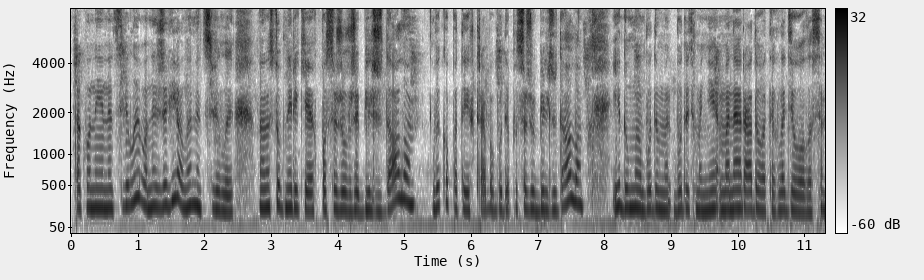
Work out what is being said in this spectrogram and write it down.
Так вони і не цвіли, вони живі, але не цвіли. На наступний рік я їх посажу вже більш вдало. Викопати їх треба буде, посажу більш вдало. І думаю, буде, будуть мені, мене радувати гладіолуси.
